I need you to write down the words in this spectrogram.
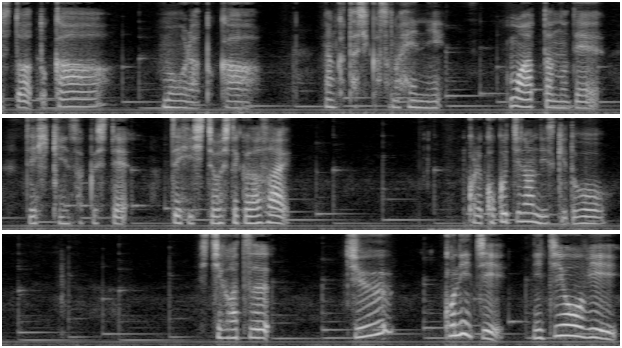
ストアとか、モーラとか、なんか確かその辺にもあったので、ぜひ検索して、ぜひ視聴してください。これ告知なんですけど、7月15日日曜日、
